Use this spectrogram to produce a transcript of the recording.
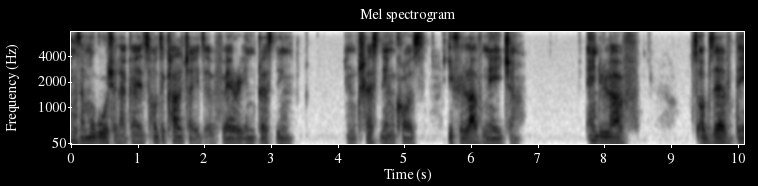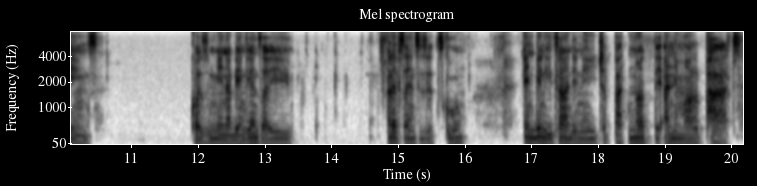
Engizama ukusho la guys horticulture is a very interesting interesting cause if you love nature and you love to observe things. Because mina bengenza i-life sciences at school and bengiyithanda nature but not the animal part.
